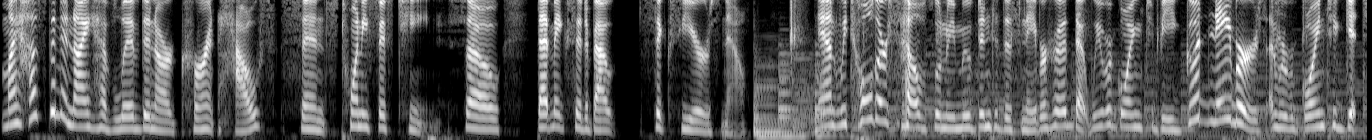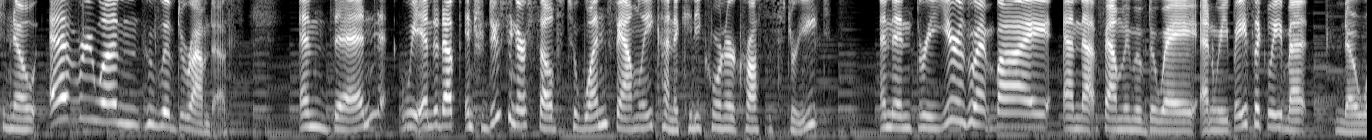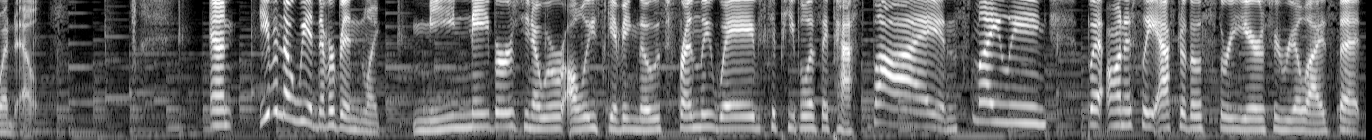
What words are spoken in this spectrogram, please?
my husband and I have lived in our current house since 2015. So that makes it about six years now. And we told ourselves when we moved into this neighborhood that we were going to be good neighbors and we were going to get to know everyone who lived around us. And then we ended up introducing ourselves to one family, kind of kitty corner across the street. And then three years went by and that family moved away, and we basically met no one else. And even though we had never been like mean neighbors, you know, we were always giving those friendly waves to people as they passed by and smiling. But honestly, after those three years, we realized that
